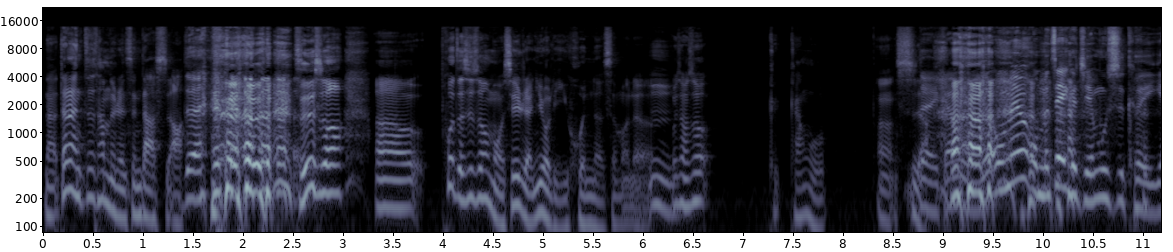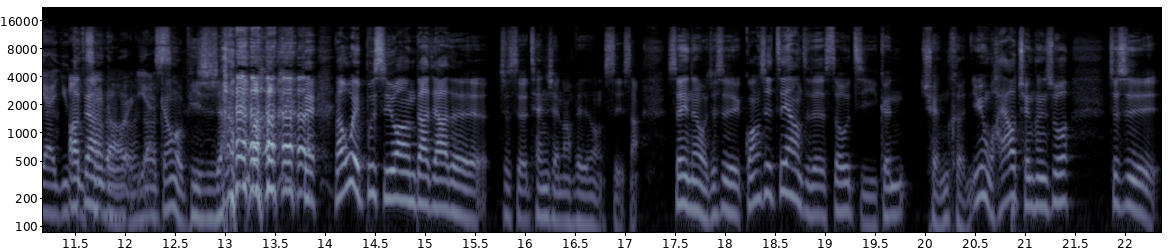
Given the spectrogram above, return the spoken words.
那当然这是他们的人生大事啊，对，只是说呃，或者是说某些人又离婚了什么的，嗯我想说，干干我，嗯，是啊，对，干我我们我们这个节目是可以，Yeah，you 啊 can 这 say 样 the 的那 yes。干我屁事啊！对，然后我也不希望大家的就是 attention 浪费在这种事上，所以呢，我就是光是这样子的收集跟权衡，因为我还要权衡说，就是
